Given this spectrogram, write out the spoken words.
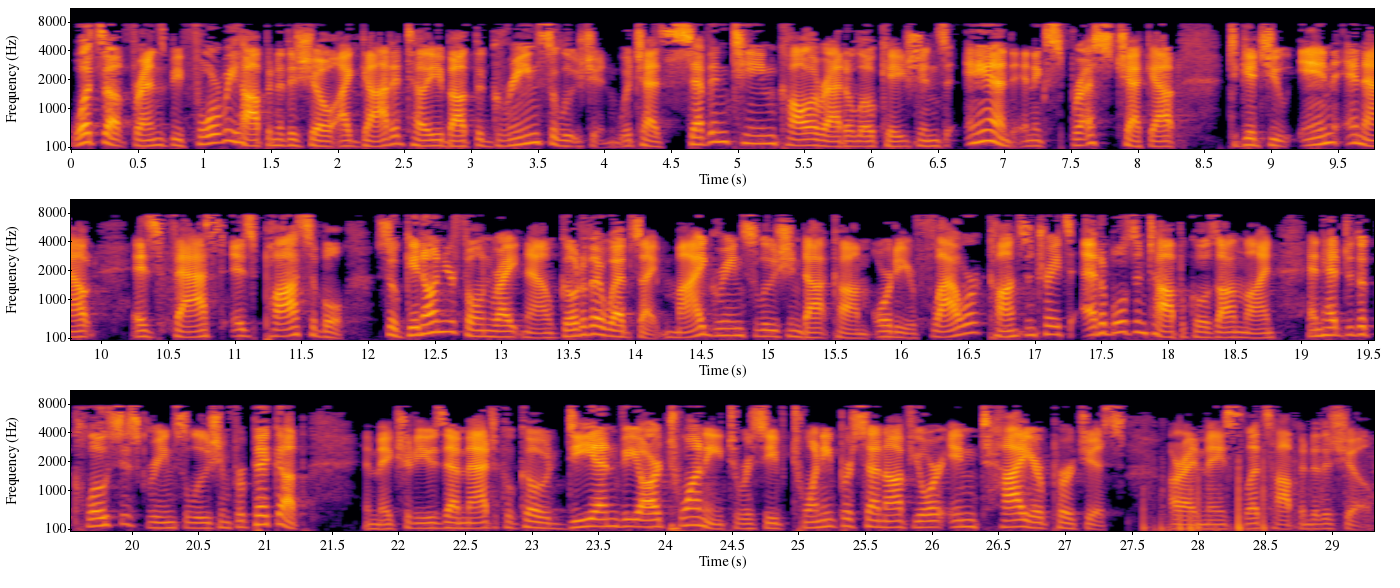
What's up, friends? Before we hop into the show, I gotta tell you about the Green Solution, which has 17 Colorado locations and an express checkout to get you in and out as fast as possible. So get on your phone right now, go to their website, mygreensolution.com, order your flour, concentrates, edibles, and topicals online, and head to the closest Green Solution for pickup. And make sure to use that magical code DNVR20 to receive 20% off your entire purchase. All right, Mase, let's hop into the show.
